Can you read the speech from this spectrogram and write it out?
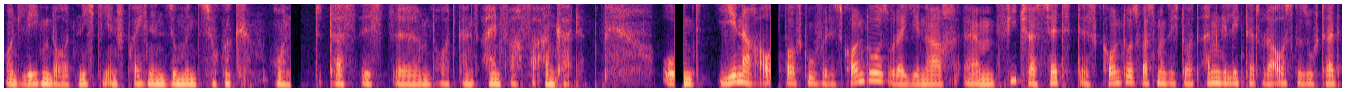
und legen dort nicht die entsprechenden Summen zurück. Und das ist ähm, dort ganz einfach verankert. Und je nach Ausbaustufe des Kontos oder je nach ähm, Feature-Set des Kontos, was man sich dort angelegt hat oder ausgesucht hat,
